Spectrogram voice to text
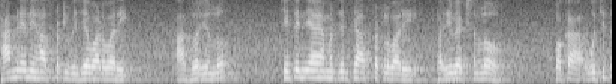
కామినేని హాస్పిటల్ విజయవాడ వారి ఆధ్వర్యంలో చైతన్య ఎమర్జెన్సీ హాస్పిటల్ వారి పర్యవేక్షణలో ఒక ఉచిత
